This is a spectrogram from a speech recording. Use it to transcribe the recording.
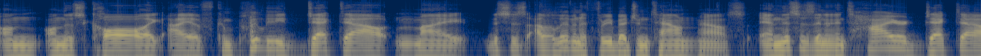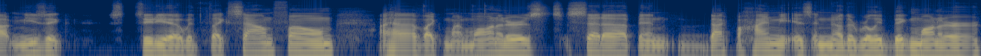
on on this call, like I have completely decked out my. This is I live in a three bedroom townhouse, and this is an entire decked out music studio with like sound foam. I have like my monitors set up, and back behind me is another really big monitor.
